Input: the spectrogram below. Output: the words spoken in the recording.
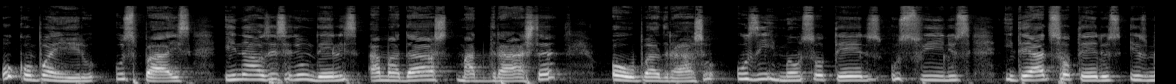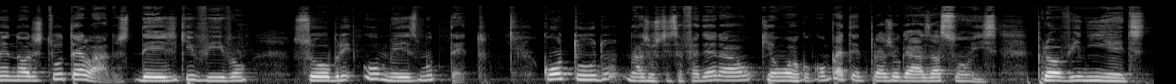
o companheiro, os pais e, na ausência de um deles, a madrasta ou padrasto, os irmãos solteiros, os filhos, enteados solteiros e os menores tutelados, desde que vivam sobre o mesmo teto. Contudo, na Justiça Federal, que é um órgão competente para julgar as ações provenientes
